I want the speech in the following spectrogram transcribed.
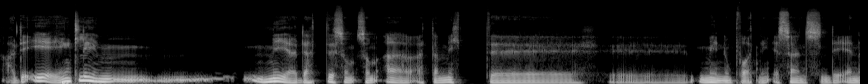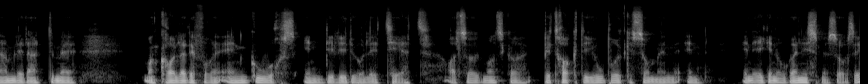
Ja, det er egentlig mer dette som, som er etter mitt eh, eh, min oppfatning essensen. Det er nemlig dette med Man kaller det for en, en gårdsindividualitet. Altså man skal betrakte jordbruket som en, en, en egen organisme, så å si.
